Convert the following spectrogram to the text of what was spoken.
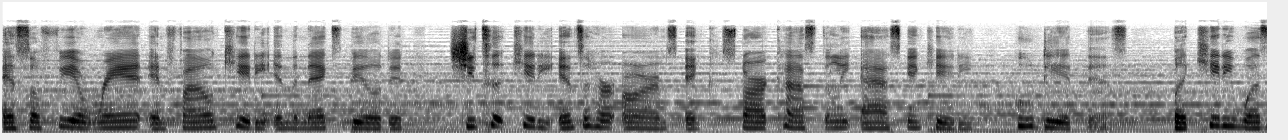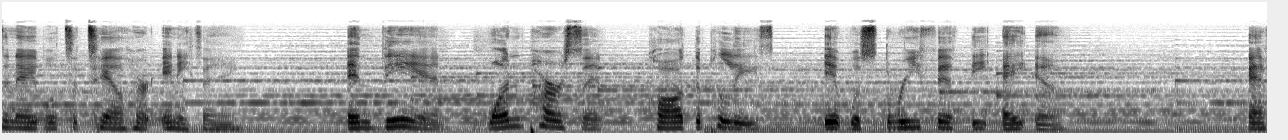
And Sophia ran and found Kitty in the next building. She took Kitty into her arms and started constantly asking Kitty who did this. But Kitty wasn't able to tell her anything. And then one person called the police it was 3:50 a.m. At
